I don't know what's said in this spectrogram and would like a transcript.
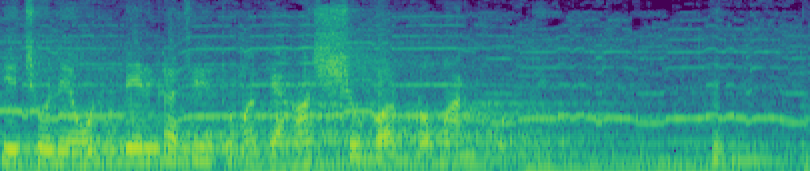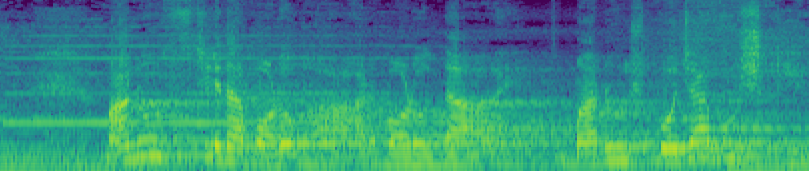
পেছনে অন্যের কাছে তোমাকে হাস্যকর প্রমাণ করবে। মানুষ চেনা বড় ভার, বড় দায়, মানুষ বোঝা মুশকিল।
